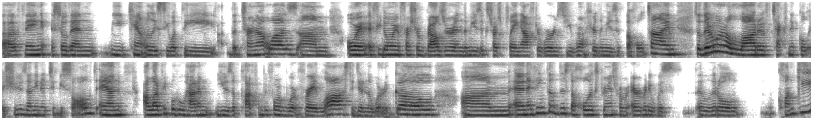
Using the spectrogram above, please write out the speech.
uh, thing so then you can't really see what the the turnout was um, or if you don't refresh your browser and the music starts playing afterwards you won't hear the music the whole time. So there were a lot of technical issues that needed to be solved and a lot of people who hadn't used a platform before were very lost they didn't know where to go um, and i think that this the whole experience from everybody was a little clunky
